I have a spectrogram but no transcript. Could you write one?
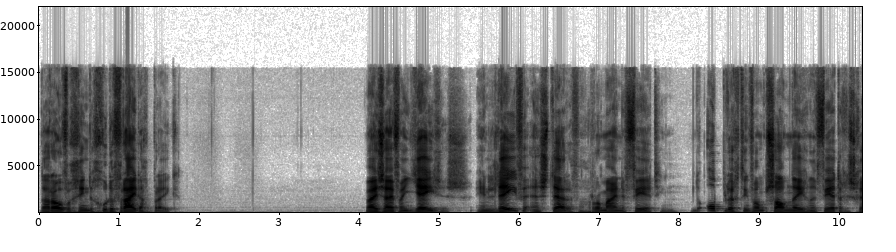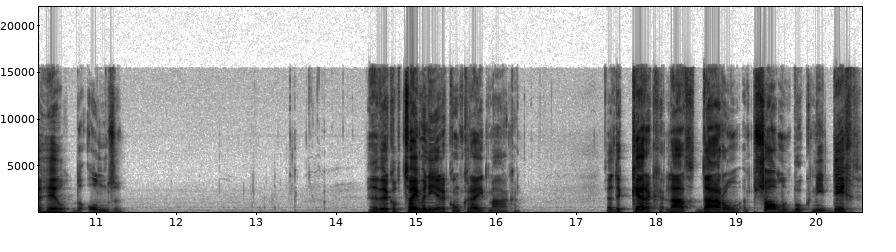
Daarover ging de Goede Vrijdagpreek. Wij zijn van Jezus in leven en sterven, Romeinen 14. De opluchting van Psalm 49 is geheel de onze. En dat wil ik op twee manieren concreet maken. De kerk laat daarom het psalmenboek niet dicht.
